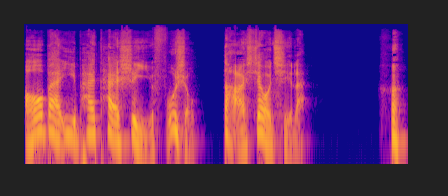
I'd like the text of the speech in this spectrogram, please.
鳌拜一拍太师椅扶手，大笑起来：“哼，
